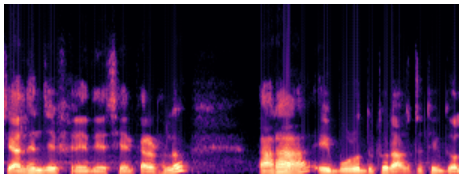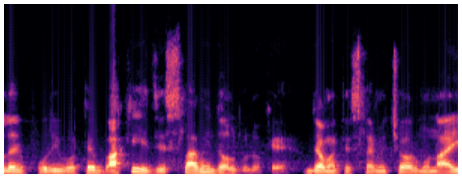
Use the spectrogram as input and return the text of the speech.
চ্যালেঞ্জে ফেলে দিয়েছে। এর কারণ হলো, তারা এই বড় দুটো রাজনৈতিক দলের পরিবর্তে বাকি যে ইসলামী দলগুলোকে, জামাত ইসলামী, চরমোনাই,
